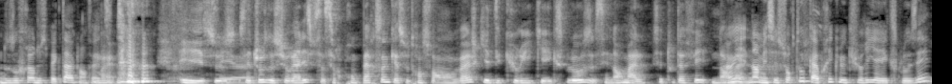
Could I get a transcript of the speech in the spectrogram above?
nous offrir du spectacle, en fait. Ouais. Et ce- euh, cette chose de surréalisme, ça surprend personne qu'elle se transforme en vache, qu'il y ait des curies qui explosent, c'est normal. C'est tout à fait Ah normal. oui, non, mais c'est surtout qu'après que le curry a explosé,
